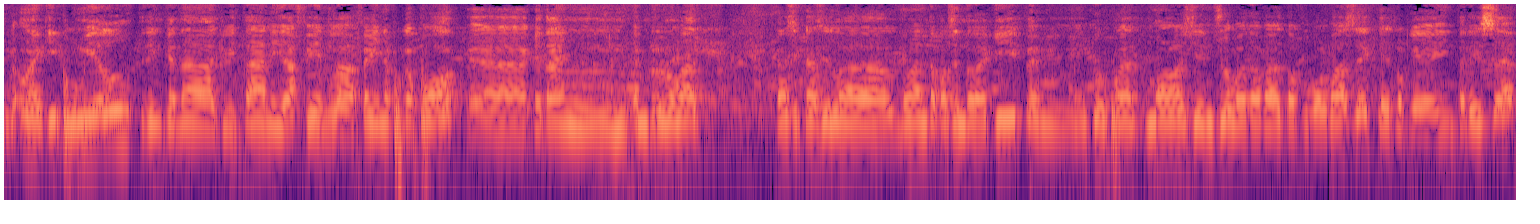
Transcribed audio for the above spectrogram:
un equip humil, tenim que anar lluitant i anar fent la feina a poc a poc. Eh, aquest any hem renovat quasi, quasi la, el 90% de l'equip, hem incorporat molt la gent jove de, del futbol base, que és el que interessa,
